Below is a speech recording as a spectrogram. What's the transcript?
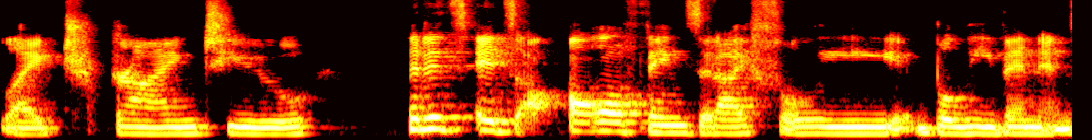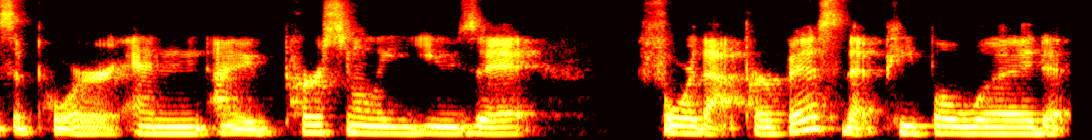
like trying to that it's it's all things that I fully believe in and support and I personally use it for that purpose that people would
